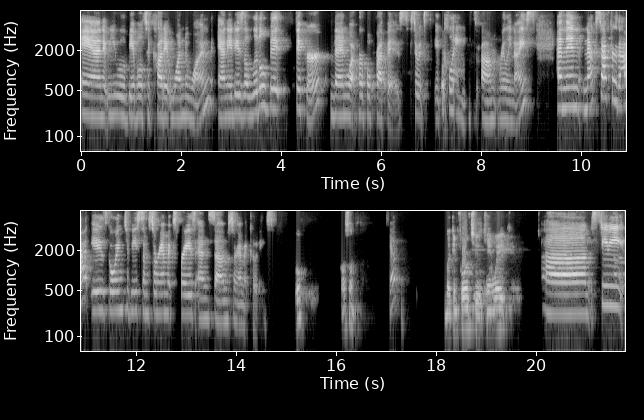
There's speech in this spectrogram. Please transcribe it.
and you will be able to cut it one to one and it is a little bit thicker than what purple prep is so it's it clings um, really nice and then next after that is going to be some ceramic sprays and some ceramic coatings Cool. Awesome. Yep. Looking forward to it. Can't wait. Um, Stevie,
